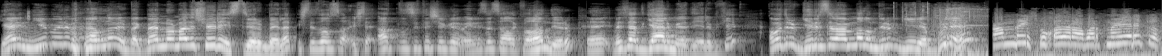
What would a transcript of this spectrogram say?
Yani niye böyle ben anlamıyorum. Bak ben normalde şöyle istiyorum beyler. İşte dostlar işte attığınız için teşekkür ederim. Elinize sağlık falan diyorum. Ee, mesela gelmiyor diyelim ki. Ama diyorum gelirse ben malım diyorum geliyor. Bu ne? Tam reis bu kadar abartmaya gerek yok.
